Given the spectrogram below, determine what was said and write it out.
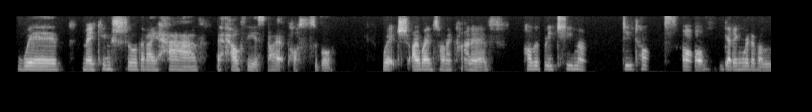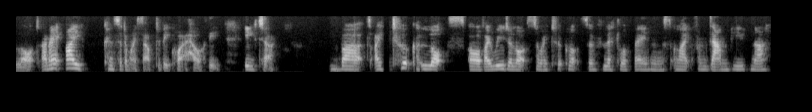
with making sure that I have the healthiest diet possible, which I went on a kind of probably two month detox of getting rid of a lot. And I, I consider myself to be quite a healthy eater. But I took lots of, I read a lot, so I took lots of little things like from Dan Buettner,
